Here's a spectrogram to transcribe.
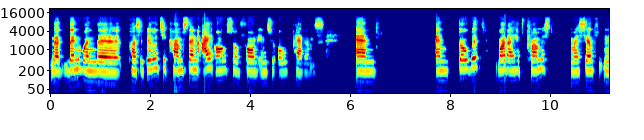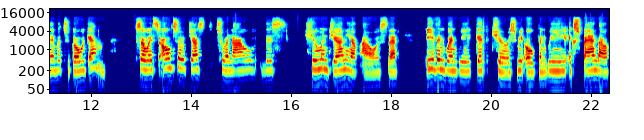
that then when the possibility comes, then I also fall into old patterns and and go with what I have promised myself never to go again. So it's also just to allow this human journey of ours that even when we get curious, we open, we expand our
